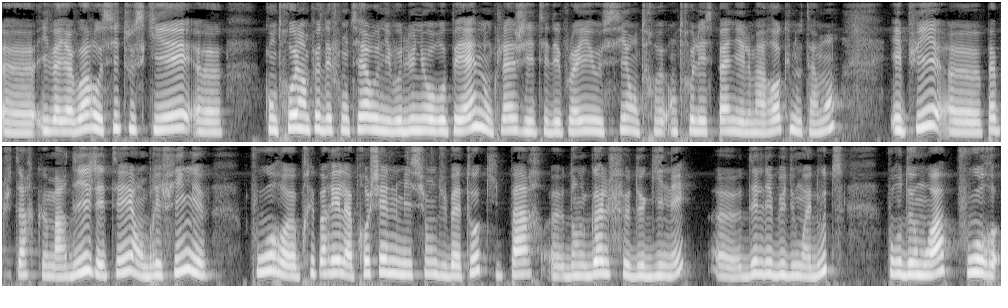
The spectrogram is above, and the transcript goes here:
Euh, il va y avoir aussi tout ce qui est euh, contrôle un peu des frontières au niveau de l'Union européenne. Donc là j'ai été déployée aussi entre entre l'Espagne et le Maroc notamment. Et puis euh, pas plus tard que mardi j'étais en briefing pour euh, préparer la prochaine mission du bateau qui part euh, dans le golfe de Guinée euh, dès le début du mois d'août pour deux mois pour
